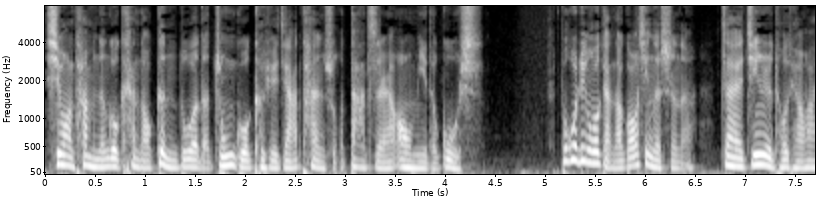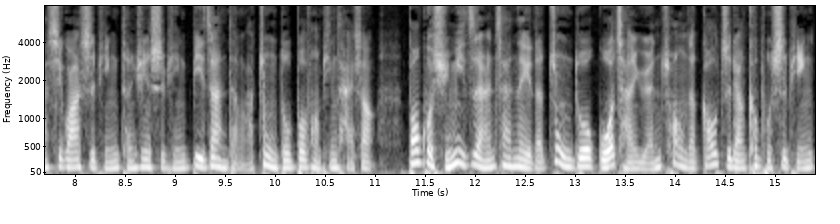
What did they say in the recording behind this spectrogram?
希望他们能够看到更多的中国科学家探索大自然奥秘的故事。不过，令我感到高兴的是呢，在今日头条啊、西瓜视频、腾讯视频、B 站等啊众多播放平台上，包括《寻觅自然》在内的众多国产原创的高质量科普视频，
